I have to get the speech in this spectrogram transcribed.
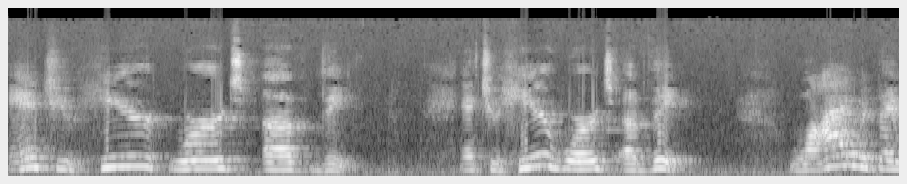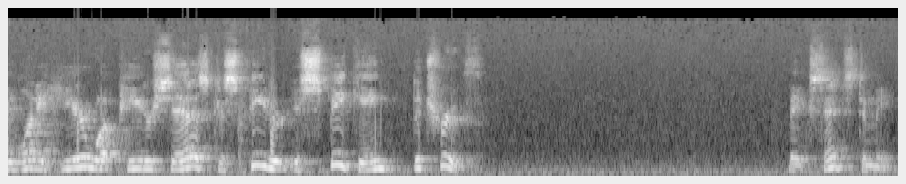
and to hear words of thee. And to hear words of thee. Why would they want to hear what Peter says? Because Peter is speaking the truth. Makes sense to me.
